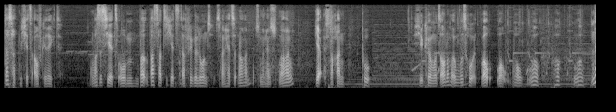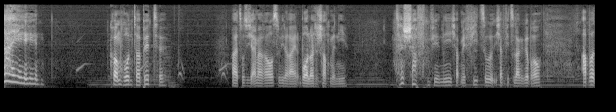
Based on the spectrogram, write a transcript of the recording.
das hat mich jetzt aufgeregt. Und was ist hier jetzt oben? Was hat sich jetzt dafür gelohnt? Ist mein Headset noch an? Ist mein Headset noch an? Ja, ist noch an. Puh. Hier können wir uns auch noch irgendwas holen. Wow, wow, wow, wow, wow, wow. Nein! Komm runter, bitte. Ah, jetzt muss ich einmal raus und wieder rein. Boah, Leute, schaffen wir nie. Das schaffen wir nie. Ich habe mir viel zu, ich habe viel zu lange gebraucht. Aber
